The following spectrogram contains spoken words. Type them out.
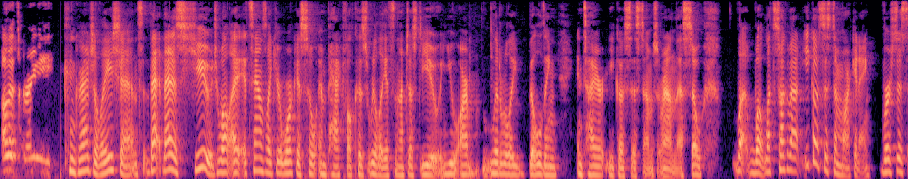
Oh, that's great! Congratulations. That that is huge. Well, it sounds like your work is so impactful because really, it's not just you. You are literally building entire ecosystems around this. So, well, let's talk about ecosystem marketing versus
